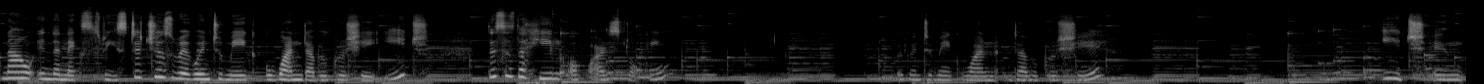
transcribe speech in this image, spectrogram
Now in the next three stitches we're going to make one double crochet each. This is the heel of our stocking. We're going to make one double crochet each in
